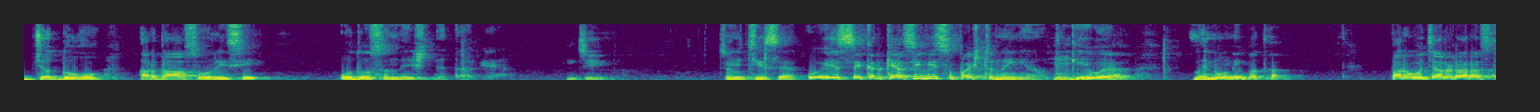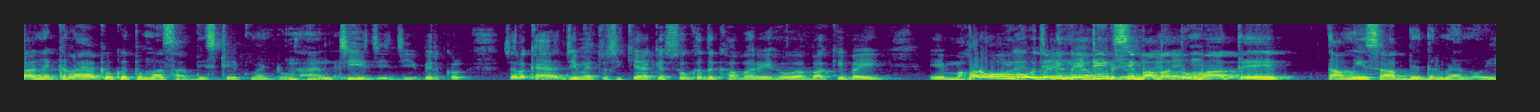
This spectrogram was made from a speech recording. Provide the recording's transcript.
ਜਦੋਂ ਅਰਦਾਸ ਹੋ ਰਹੀ ਸੀ ਉਦੋਂ ਸੰਦੇਸ਼ ਦਿੱਤਾ ਗਿਆ। ਜੀ। ਇਹ ਚੀਜ਼ ਹੈ। ਉਹ ਇਸੇ ਕਰਕੇ ਅਸੀਂ ਵੀ ਸਪਸ਼ਟ ਨਹੀਂ ਹਾਂ ਕਿ ਕੀ ਹੋਇਆ ਮੈਨੂੰ ਨਹੀਂ ਪਤਾ। ਪਰ ਉਹ ਵਿਚਾਰੜਾ ਰਸਤਾ ਨਿਕਲ ਆਇਆ ਕਿਉਂਕਿ ਤੁਮਾ ਸਾਹਿਬ ਦੀ ਸਟੇਟਮੈਂਟ ਹੋਣਾ ਹਾਂ, ਜੀ ਜੀ ਜੀ ਬਿਲਕੁਲ। ਚਲੋ ਖੈਰ ਜਿਵੇਂ ਤੁਸੀਂ ਕਿਹਾ ਕਿ ਸੁਖਦ ਖਬਰ ਇਹ ਹੋਆ ਬਾਕੀ ਭਾਈ ਇਹ ਪਰ ਉਹ ਜਿਹੜੀ ਮੀਟਿੰਗ ਸੀ ਬਾਬਾ। ਤੁਮਾ ਤੇ ਧਾਮੀ ਸਾਹਿਬ ਦੇ ਦਰਮਿਆਨ ਹੋਈ।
